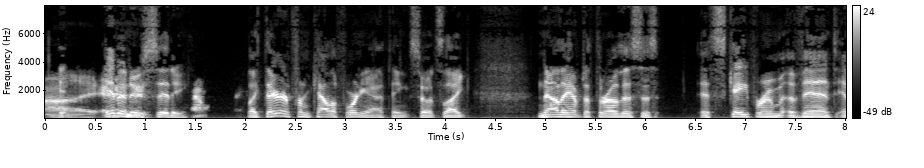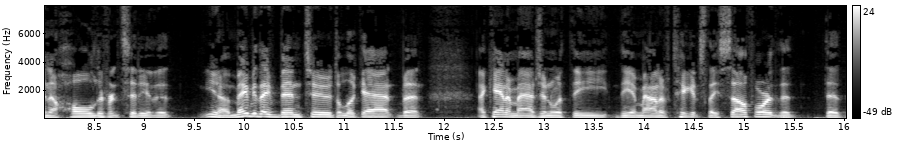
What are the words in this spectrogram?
uh, in, in a new city. Like they're from California, I think. So it's like now they have to throw this, escape room event in a whole different city that you know maybe they've been to to look at, but I can't imagine with the the amount of tickets they sell for it that that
